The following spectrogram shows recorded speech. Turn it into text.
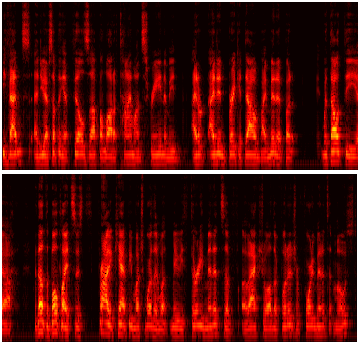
events and you have something that fills up a lot of time on screen. I mean, I don't, I didn't break it down by minute, but without the uh, without the bullfights, it probably can't be much more than what maybe thirty minutes of, of actual other footage or forty minutes at most.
